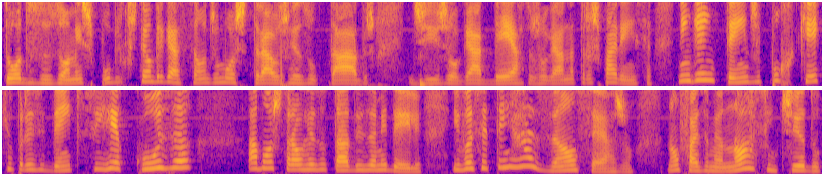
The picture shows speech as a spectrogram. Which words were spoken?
todos os homens públicos têm a obrigação de mostrar os resultados, de jogar aberto, jogar na transparência. Ninguém entende por que, que o presidente se recusa a mostrar o resultado do exame dele. E você tem razão, Sérgio. Não faz o menor sentido.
